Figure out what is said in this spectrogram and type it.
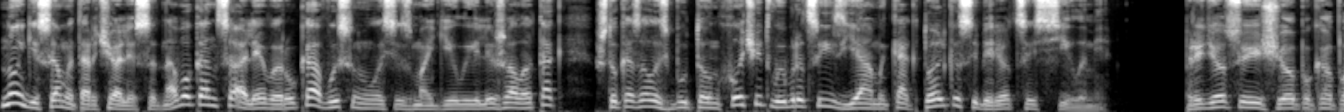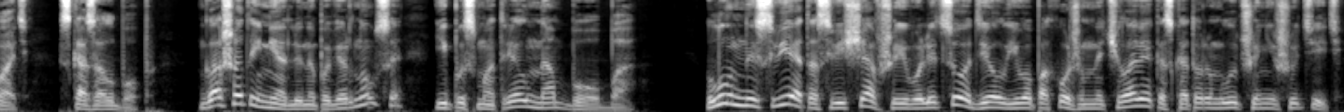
Ноги Сэма торчали с одного конца, а левая рука высунулась из могилы и лежала так, что казалось, будто он хочет выбраться из ямы, как только соберется с силами. «Придется еще покопать», — сказал Боб. Глашатый медленно повернулся и посмотрел на Боба. Лунный свет, освещавший его лицо, делал его похожим на человека, с которым лучше не шутить.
